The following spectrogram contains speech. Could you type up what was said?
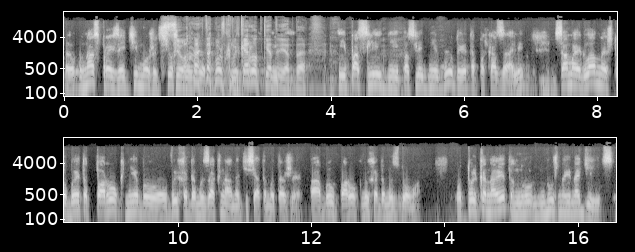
У нас произойти может все, все. что угодно. Это может быть короткий ответ, и, да. И последние, последние годы это показали. Самое главное, чтобы этот порог не был выходом из окна на десятом этаже, а был порог выходом из дома. Вот только на это ну, нужно и надеяться.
